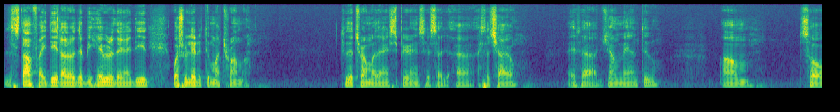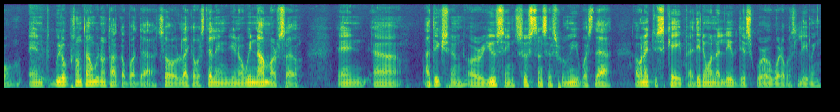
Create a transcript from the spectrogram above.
the stuff I did, a lot of the behavior that I did was related to my trauma, to the trauma that I experienced as a, uh, as a child, as a young man too. Um, so, and we don't, sometimes we don't talk about that. So like I was telling, you know, we numb ourselves. And uh, addiction or using substances for me was that. I wanted to escape. I didn't want to live this world where I was living.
